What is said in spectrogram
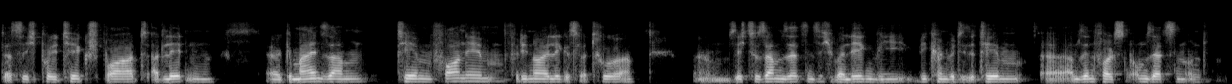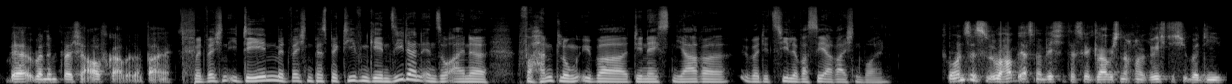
dass sich Politik, Sport, Athleten äh, gemeinsam Themen vornehmen für die neue Legislatur, ähm, sich zusammensetzen, sich überlegen, wie, wie können wir diese Themen äh, am sinnvollsten umsetzen und wer übernimmt welche Aufgabe dabei. Mit welchen Ideen, mit welchen Perspektiven gehen Sie denn in so eine Verhandlung über die nächsten Jahre, über die Ziele, was Sie erreichen wollen? Für uns ist es überhaupt erstmal wichtig, dass wir, glaube ich, nochmal richtig über die,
